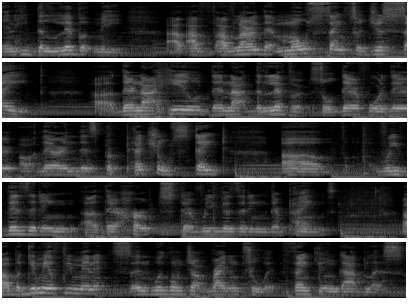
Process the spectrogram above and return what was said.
and he delivered me. I, have I've learned that most saints are just saved. Uh, they're not healed, they're not delivered. So therefore, they're uh, they're in this perpetual state of revisiting uh, their hurts, they're revisiting their pains. Uh, but give me a few minutes, and we're gonna jump right into it. Thank you, and God bless.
